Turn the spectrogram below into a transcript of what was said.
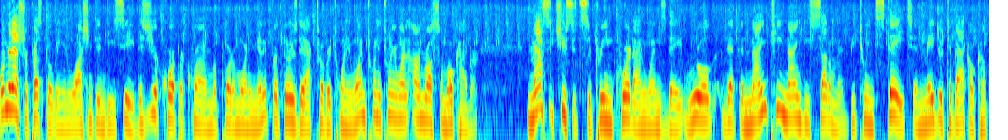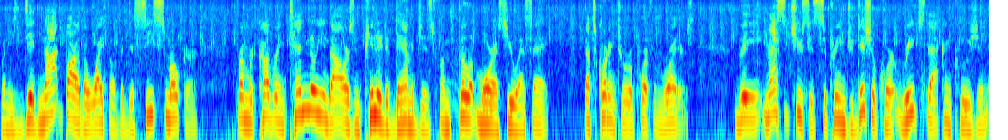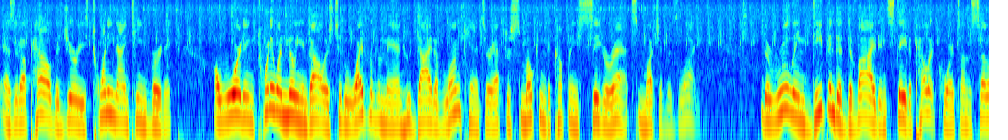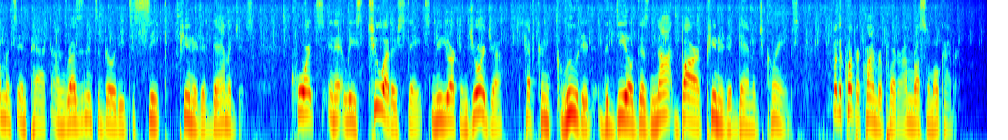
From the National Press Building in Washington, D.C., this is your Corporate Crime Reporter Morning Minute for Thursday, October 21, 2021. I'm Russell Mokhiber. Massachusetts Supreme Court on Wednesday ruled that the 1990 settlement between states and major tobacco companies did not bar the wife of a deceased smoker from recovering $10 million in punitive damages from Philip Morris USA. That's according to a report from Reuters. The Massachusetts Supreme Judicial Court reached that conclusion as it upheld the jury's 2019 verdict, awarding $21 million to the wife of a man who died of lung cancer after smoking the company's cigarettes much of his life. The ruling deepened a divide in state appellate courts on the settlement's impact on residents' ability to seek punitive damages. Courts in at least two other states, New York and Georgia, have concluded the deal does not bar punitive damage claims. For the Corporate Crime Reporter, I'm Russell Mokhiber.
